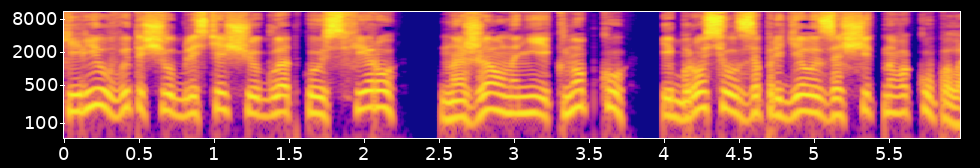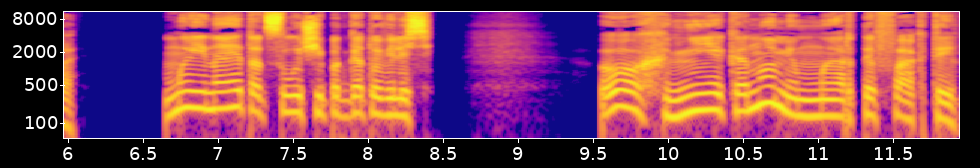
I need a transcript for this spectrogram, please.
Кирилл вытащил блестящую гладкую сферу, нажал на ней кнопку, и бросил за пределы защитного купола. Мы и на этот случай подготовились. Ох, не экономим мы артефакты.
